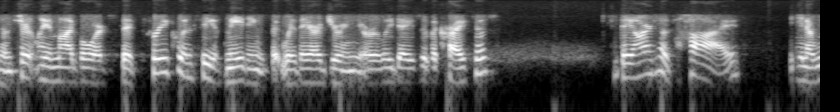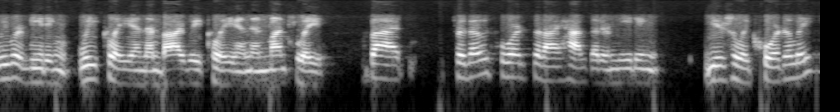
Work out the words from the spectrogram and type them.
And certainly in my boards, the frequency of meetings that were there during the early days of the crisis, they aren't as high. You know, we were meeting weekly and then biweekly and then monthly, but for those boards that I have that are meeting usually quarterly,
